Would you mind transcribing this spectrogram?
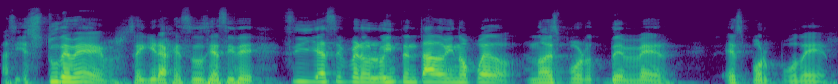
Así es tu deber seguir a Jesús y así de, sí, ya sé, pero lo he intentado y no puedo. No es por deber, es por poder.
